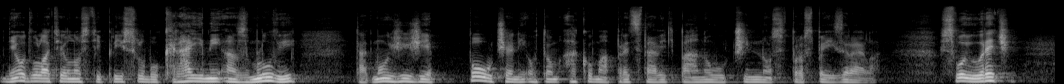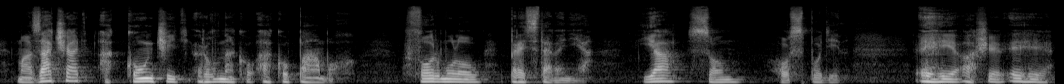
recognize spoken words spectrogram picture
neodvolateľnosti prísľubu krajiny a zmluvy, tak Mojžiš je poučený o tom, ako má predstaviť pánovú činnosť v prospech Izraela. Svoju reč má začať a končiť rovnako ako pán Boh. Formulou predstavenia. Ja som hospodin. Ehie, Ašer, Ehie.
